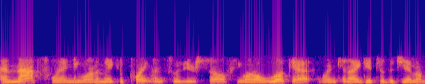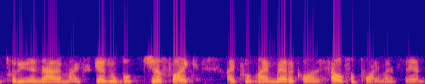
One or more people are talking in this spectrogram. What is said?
and that's when you want to make appointments with yourself. You want to look at when can I get to the gym? I'm putting in that in my schedule book, just like I put my medical and health appointments in.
